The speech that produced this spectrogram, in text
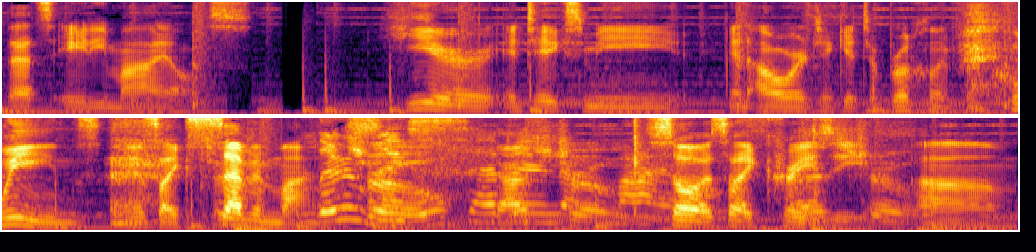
that's 80 miles. Here it takes me an hour to get to Brooklyn from Queens, and it's like seven miles. Literally True. seven That's true. miles. So it's like crazy. true. Um,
